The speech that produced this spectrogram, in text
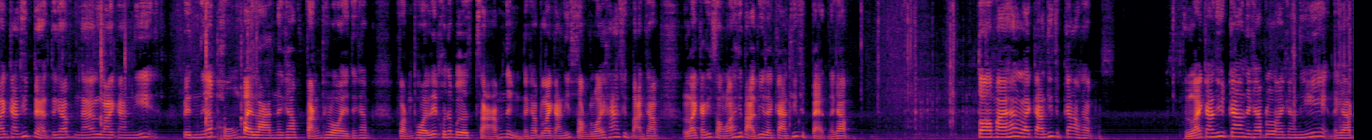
รายการที่แปดนะครับนะรายการนี้เป็นเนื้อผงใบลานนะครับ ฝังพลอยนะครับ ฝังพลอยเลขคนเบอร์สามหนึ่งนะครับรายการที่สองร้อยห้าสิบาทครับรายการที่สองร้อยห้าสิบาทพี่รายการที่สิบแปดนะครับ ต่อมาฮะรายการที่สิบเก้าครับ รายการที่สิบเก้านะครับรายการนี้นะครับ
